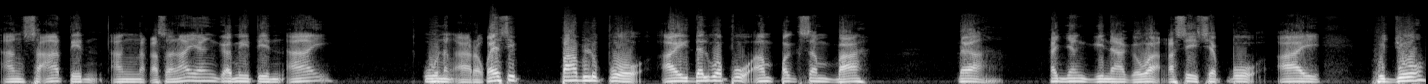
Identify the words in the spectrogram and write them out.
Ang sa atin, ang nakasanayang gamitin ay unang araw. Kaya si Pablo po ay dalawa po ang pagsamba na kanyang ginagawa kasi siya po ay Hudyo.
